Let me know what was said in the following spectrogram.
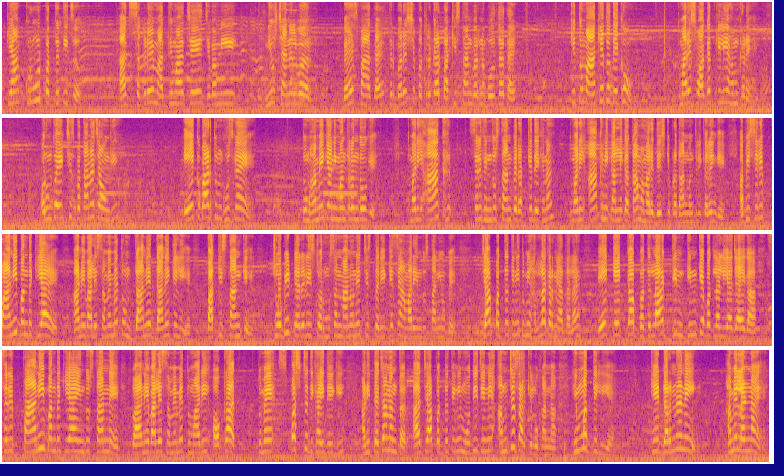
की हा क्रूर पद्धतीचं आज सगळे माध्यमाचे जेव्हा मी न्यूज चॅनलवर बहस पाहत आहे तर बरेचसे पत्रकार पाकिस्तानवरनं बोलतात आहे कि तुम आंखें तो देखो तुम्हारे स्वागत के लिए हम खड़े हैं. और उनको एक चीज़ बताना चाहूँगी एक बार तुम घुस गए तुम हमें क्या निमंत्रण दोगे? तुम्हारी आंख सिर्फ़ हिंदुस्तान पे रख के देखना, तुम्हारी आँख निकालने का काम हमारे देश के प्रधानमंत्री करेंगे। अभी सिर्फ़ पानी बंद किया है, आने वाले समय में तुम दाने दाने के लिए, पाकिस्तान के, जो भी टेररिस्ट और मुसलमानों ने जिस तरीके से हमारे हिंदुस्तानियों पे ज्या पद्धतीने तुम्ही हल्ला करण्यात आला है एक एक का बदला गिन गिन के बदला लिया जाएगा। सिर्फ़ पानी बंद किया है हिंदुस्तान ने तो आने वाले समय में तुम्हारी औकात तुम्हें स्पष्ट दिखाई देगी। आणि त्याच्यानंतर आज ज्या पद्धतीने मोदीजींनी आमच्यासारखे लोकांना हिम्मत दिली आहे की डरना नाही हमें लढना आहे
